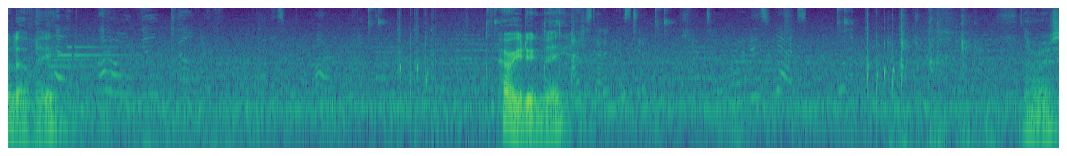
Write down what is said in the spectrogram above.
Hello, May. How are you doing, May? Alright.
